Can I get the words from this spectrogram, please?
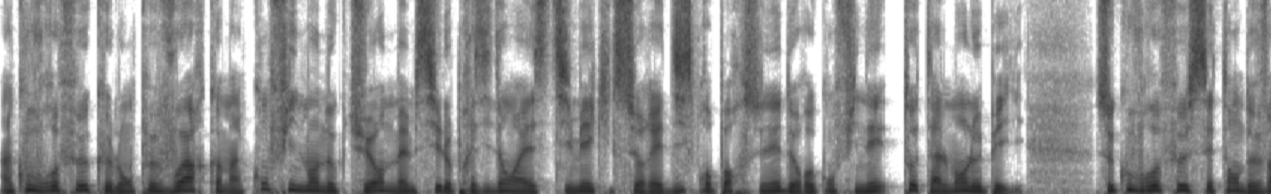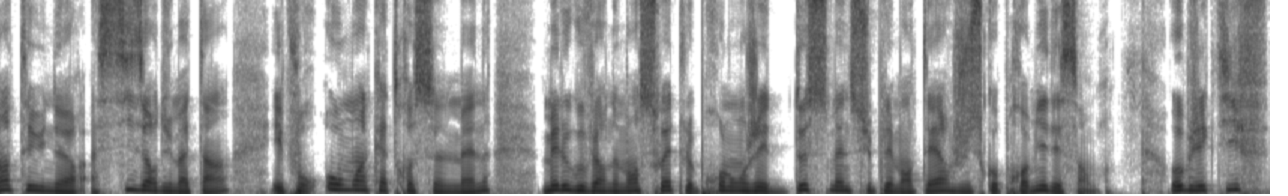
Un couvre-feu que l'on peut voir comme un confinement nocturne, même si le président a estimé qu'il serait disproportionné de reconfiner totalement le pays. Ce couvre-feu s'étend de 21h à 6h du matin et pour au moins 4 semaines, mais le gouvernement souhaite le prolonger deux semaines supplémentaires jusqu'au 1er décembre. Objectif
